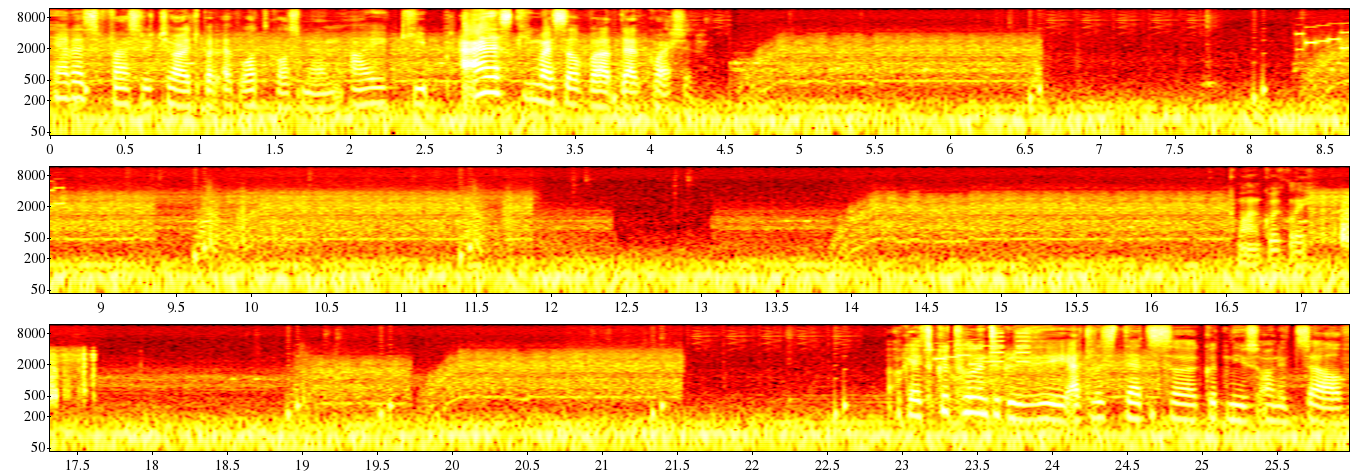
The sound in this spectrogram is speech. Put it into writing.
Yeah, that's a fast recharge, but at what cost, man? I keep asking myself about that question. Come on, quickly. Okay, it's good tool integrity. At least that's uh, good news on itself.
